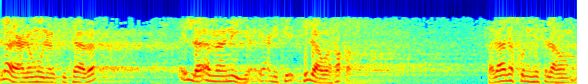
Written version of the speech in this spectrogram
لا يعلمون الكتابة إلا أمانية يعني تلاوة فقط. فلا نكن مثلهم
